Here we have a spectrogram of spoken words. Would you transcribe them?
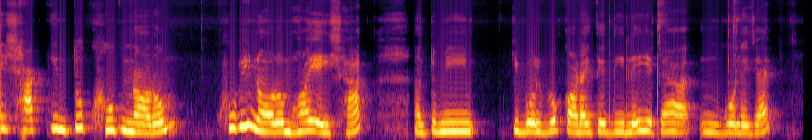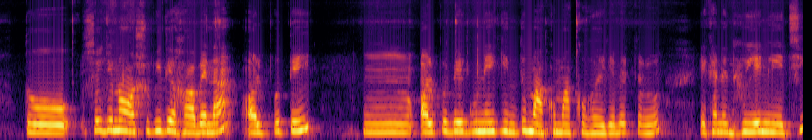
এই শাক কিন্তু খুব নরম, খুবই নরম হয় এই শাক। তুমি কি বলব, কড়াইতে দিলেই এটা গলে যায়। তো সেই জন্য অসুবিধে হবে না, অল্পতেই অল্প বেগুনেই কিন্তু মাখো মাখো হয়ে যাবে। তো এখানে ধুয়ে নিয়েছি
